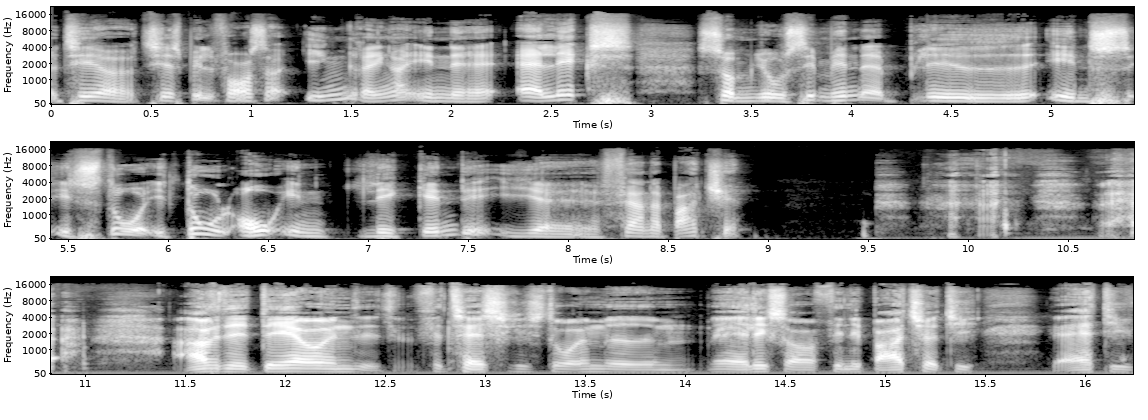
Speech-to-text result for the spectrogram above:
øh, til, at, til at spille for sig. Ingen ringer end øh, Alex, som jo simpelthen er blevet en, et stort idol og en legende i øh, Fenerbahce. ja, det, det er jo en fantastisk historie med, øh, med Alex og Fenerbahce. De, ja, de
